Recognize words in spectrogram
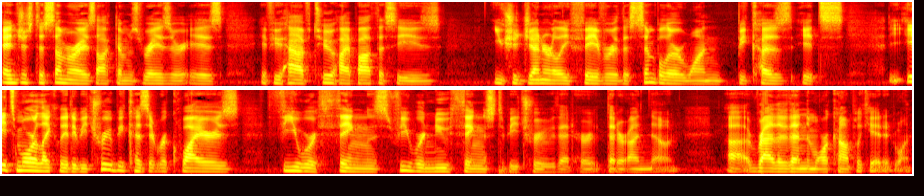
And just to summarize Occam's razor is if you have two hypotheses, you should generally favor the simpler one because it's it's more likely to be true because it requires fewer things, fewer new things to be true that are that are unknown, uh, rather than the more complicated one.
